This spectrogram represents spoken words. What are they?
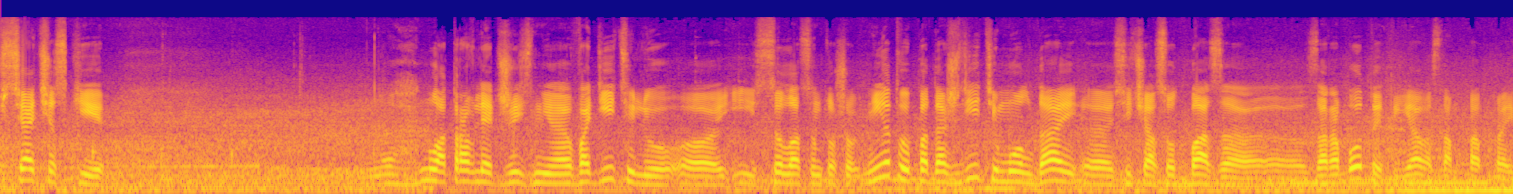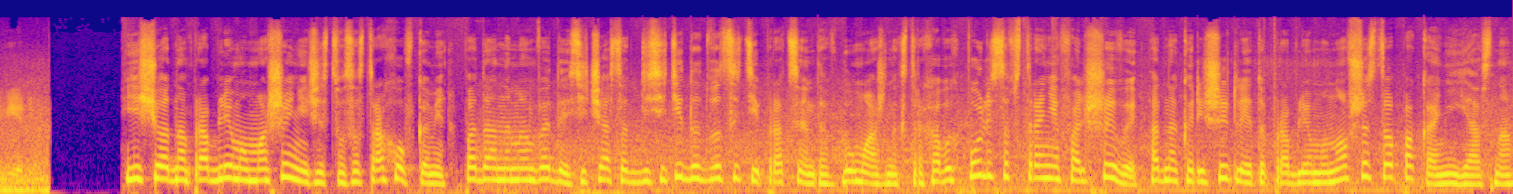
всячески ну, отравлять жизнь э, водителю э, и ссылаться на то, что нет, вы подождите, мол, да, э, сейчас вот база заработает, и я вас там проверю. Еще одна проблема – мошенничество со страховками. По данным МВД, сейчас от 10 до 20 процентов бумажных страховых полисов в стране фальшивы. Однако решит ли эту проблему новшества, пока не ясно.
